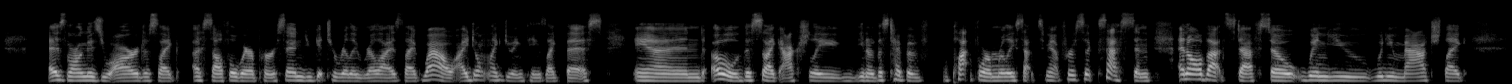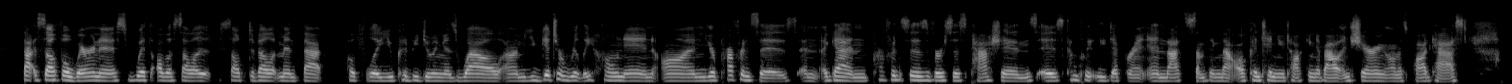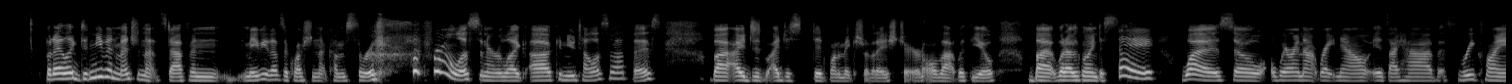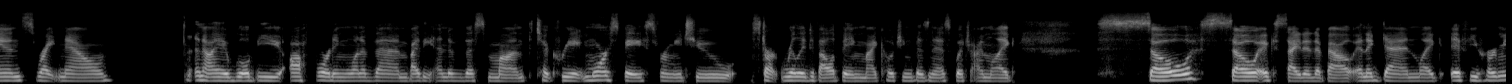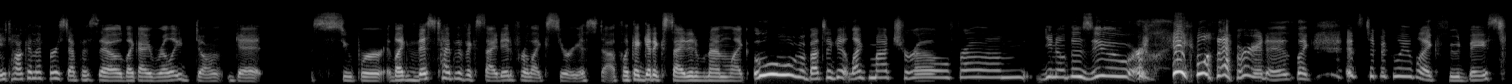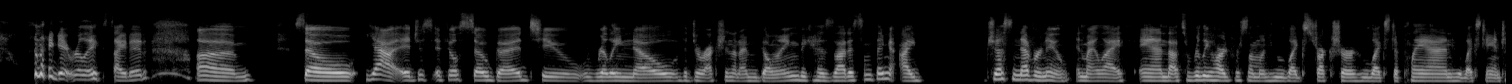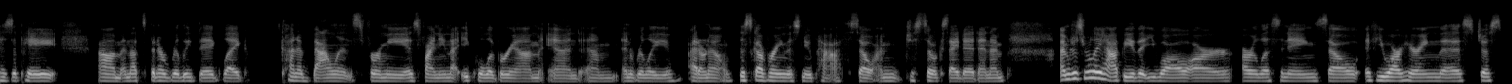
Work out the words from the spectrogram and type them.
as long as you are just like a self-aware person you get to really realize like wow i don't like doing things like this. And oh this like actually you know this type of platform really sets me up for success and and all that stuff. So when you when you match like that self-awareness with all the self-development that hopefully you could be doing as well um, you get to really hone in on your preferences. And again preferences versus passions is completely different and that's something that i'll continue talking about and sharing on this podcast but I like didn't even mention that stuff. And maybe that's a question that comes through from a listener, like, uh, can you tell us about this? But I did, I just did want to make sure that I shared all that with you. But what I was going to say was so where I'm at right now is I have three clients right now and I will be offboarding one of them by the end of this month to create more space for me to start really developing my coaching business, which I'm like so so excited about and again like if you heard me talk in the first episode like i really don't get super like this type of excited for like serious stuff. Like i get excited when i'm like oh i'm about to get like my churro from you know the zoo or like whatever it is. Like it's typically like food based when i get really excited. Um so yeah it just it feels so good to really know the direction that i'm going because that is something i just never knew in my life and that's really hard for someone who likes structure who likes to plan who likes to anticipate um, and that's been a really big like kind of balance for me is finding that equilibrium and um and really i don't know discovering this new path. So i'm just so excited and i'm i'm just really happy that you all are are listening. So if you are hearing this just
